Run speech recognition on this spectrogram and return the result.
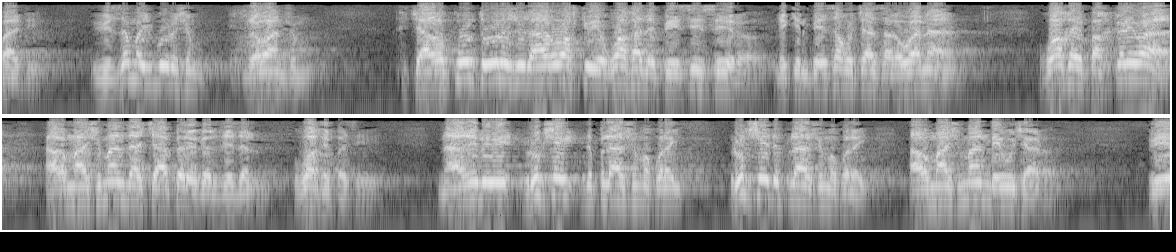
پاتې وی زه مجبور شم روان شم چې هغه کور ته ورسو دا هغه وخت کې غوخه د پیسې سیر لیکن پیسې خو چا سره ونه غوخه پخ کړی و هغه ماشومان دا چاپره ګرځیدل غوخه پسې ناغي به رکشي د پلار شم خورای رکشي د پلار شم خورای او ماشمان به وچاړه وی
